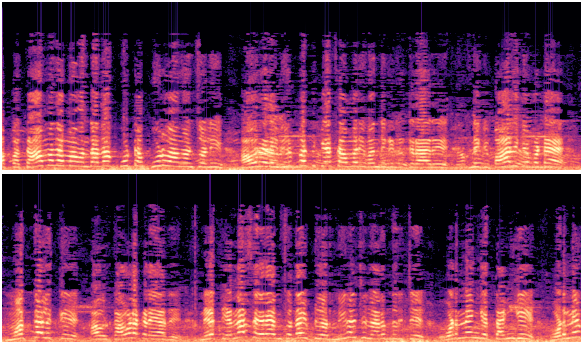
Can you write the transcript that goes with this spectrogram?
அப்ப தாமதமா வந்தாதான் கூட்டம் கூடுவாங்கன்னு சொல்லி அவரோட விருப்பத்துக்கு ஏத்த மாதிரி வந்துகிட்டு இருக்கிறாரு. இன்னைக்கு பாதிக்கப்பட்ட மக்களுக்கு அவர் கவலை கிடையாது. நேத்து என்ன செய்யறாருன்னு சொன்னா இப்படி ஒரு நிகழ்ச்சி நடந்துருச்சு. உடனே இங்க தங்கி உடனே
